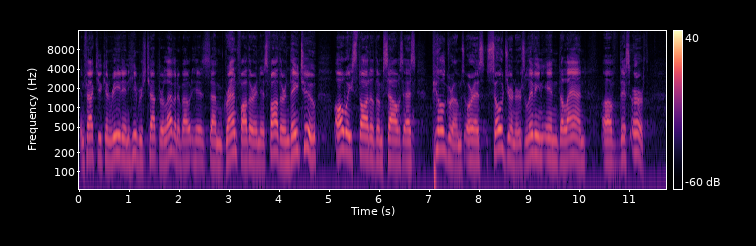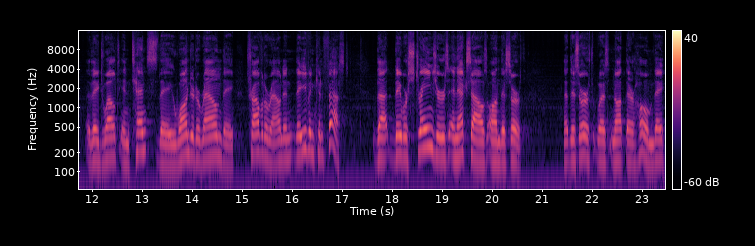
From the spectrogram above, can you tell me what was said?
In fact, you can read in Hebrews chapter 11 about his um, grandfather and his father, and they too always thought of themselves as pilgrims or as sojourners living in the land of this earth. They dwelt in tents, they wandered around, they traveled around, and they even confessed that they were strangers and exiles on this earth, that this earth was not their home. They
